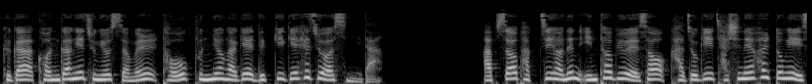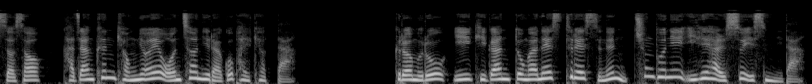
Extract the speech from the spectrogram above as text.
그가 건강의 중요성을 더욱 분명하게 느끼게 해주었습니다. 앞서 박지현은 인터뷰에서 가족이 자신의 활동에 있어서 가장 큰 격려의 원천이라고 밝혔다. 그러므로 이 기간 동안의 스트레스는 충분히 이해할 수 있습니다.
